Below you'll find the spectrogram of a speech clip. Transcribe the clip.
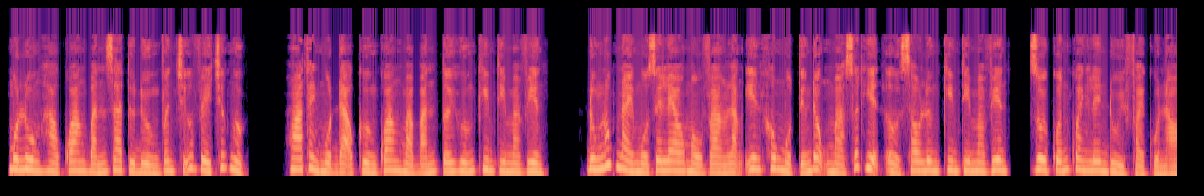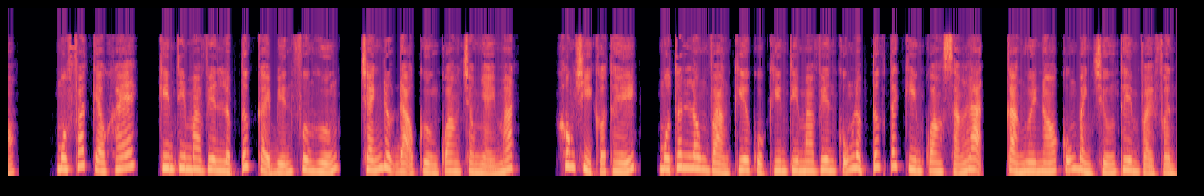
một luồng hào quang bắn ra từ đường vân chữ về trước ngực, hóa thành một đạo cường quang mà bắn tới hướng Kim Ti Ma Viên. Đúng lúc này một dây leo màu vàng lặng yên không một tiếng động mà xuất hiện ở sau lưng Kim Ti Ma Viên, rồi quấn quanh lên đùi phải của nó. Một phát kéo khẽ, Kim Ti Ma Viên lập tức cải biến phương hướng, tránh được đạo cường quang trong nháy mắt. Không chỉ có thế, một thân lông vàng kia của Kim Ti Ma Viên cũng lập tức tách kim quang sáng lạn, cả người nó cũng bành trướng thêm vài phần.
